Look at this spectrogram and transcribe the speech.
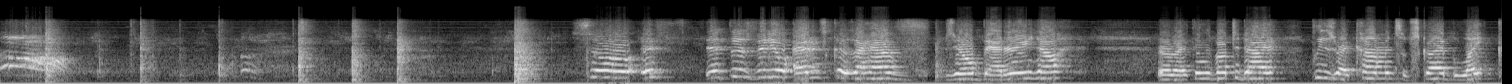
Ah! So if if this video ends because I have zero battery now, or my thing's about to die, please write, comment, subscribe, like,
